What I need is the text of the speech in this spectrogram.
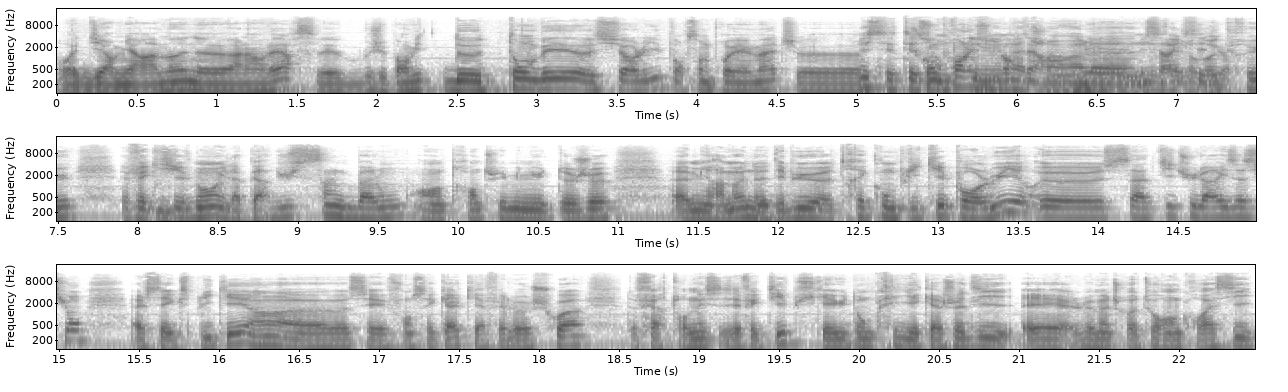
pourrait dire Miramon euh, à l'inverse. J'ai pas envie de tomber euh, sur lui pour son premier match. Euh, c'était son les supporters. Match, hein, hein, mais, mais recrue. Effectivement, il a perdu 5 ballons en 38 minutes de jeu. Miramon, début très compliqué pour lui. sa titularisation, elle s'est expliquée. Hein, C'est Fonseca qui a fait le choix de faire tourner ses effectifs, puisqu'il y a eu donc Rijeka jeudi et le match retour en Croatie.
